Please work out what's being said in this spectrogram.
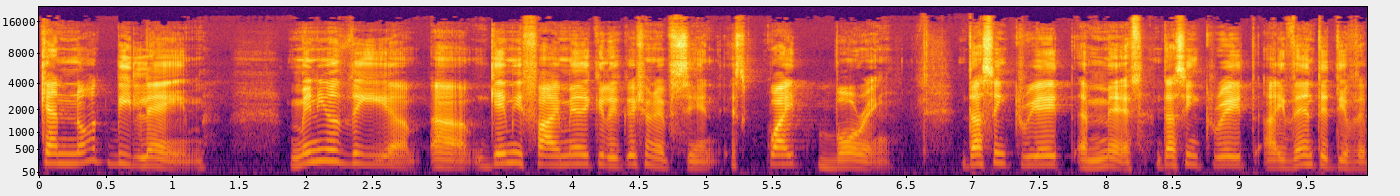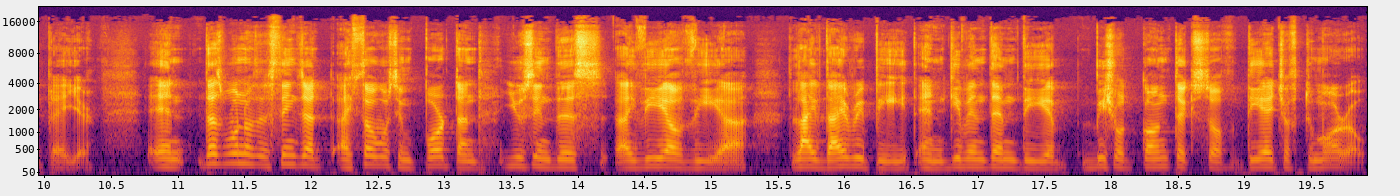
cannot be lame many of the uh, uh, gamified medical education I've seen is quite boring. Doesn't create a myth, doesn't create identity of the player. And that's one of the things that I thought was important using this idea of the uh, live die repeat and giving them the uh, visual context of the edge of tomorrow.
